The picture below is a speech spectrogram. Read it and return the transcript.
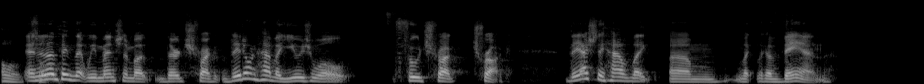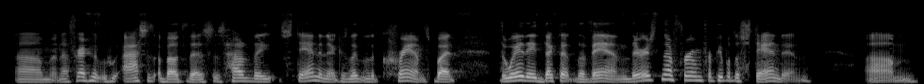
oh, And so- another thing that we mentioned about their truck, they don't have a usual food truck truck. They actually have like um like like a van. Um, and I forgot who, who asked about this is how do they stand in there because they look cramped. But the way they decked out the van, there is enough room for people to stand in. Um,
